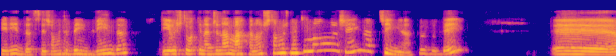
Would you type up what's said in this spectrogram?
Querida, seja muito bem-vinda. Eu estou aqui na Dinamarca, não estamos muito longe, hein, Natinha? Tudo bem? É...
